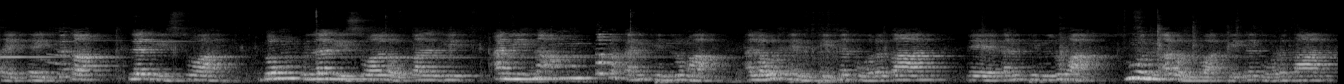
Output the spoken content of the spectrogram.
塞，嘿，这个 lal iswa dong lal iswa lo kalbi ani na ang kakakan kinlunga alaw hen te na turakan ve kan kinlunga mun aron wa te na turakan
